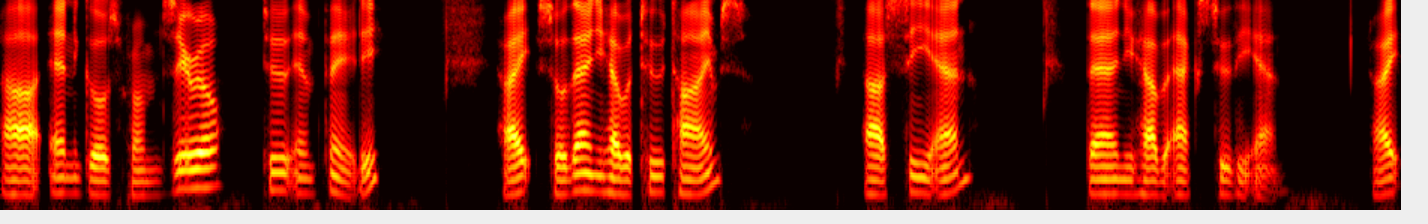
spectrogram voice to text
Uh, n goes from 0 to infinity right? So then you have a 2 times uh, cn, then you have x to the n, right?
